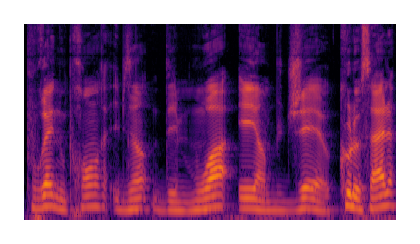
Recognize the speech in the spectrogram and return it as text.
pourrait nous prendre eh bien, des mois et un budget colossal.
